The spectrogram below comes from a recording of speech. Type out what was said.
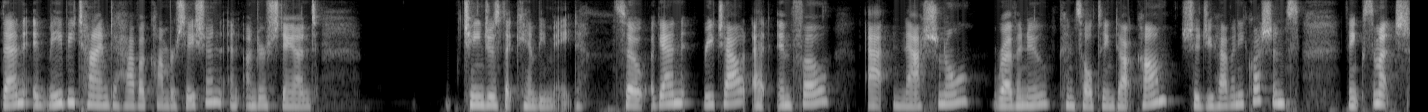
then it may be time to have a conversation and understand changes that can be made. So, again, reach out at info at nationalrevenueconsulting.com should you have any questions. Thanks so much.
